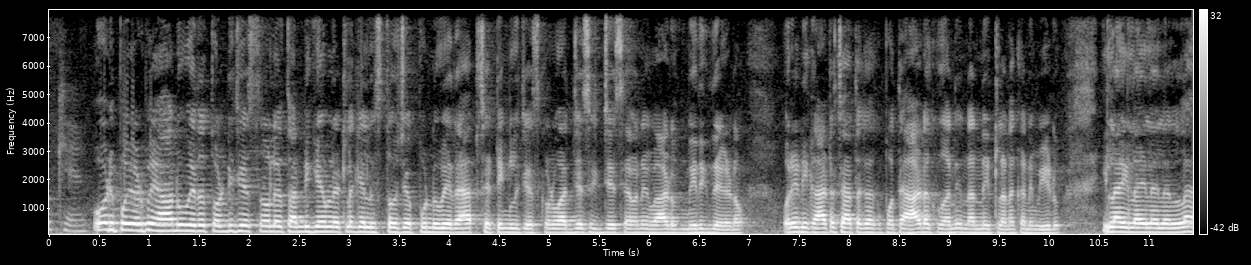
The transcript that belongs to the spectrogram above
ఓకే. ఓడిపోయి ఓడిపోయి ఆ నువ్వు ఏదో తొండి చేస్తున్నావు లేకపోతే అన్ని గేమ్లు ఎట్లా గెలుస్తావు చెప్పు నువ్వు ఏదో యాప్ సెట్టింగ్లు చేసుకోవడం అది చేసి ఇది చేసావని వాడు మీదికి దిగడం ఒరే నీకు ఆట చేత కాకపోతే ఆడకు అని నన్ను ఇట్లా అనకని వీడు. ఇలా ఇలా ఇలా ఇలా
